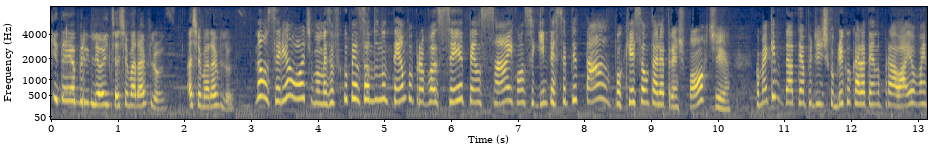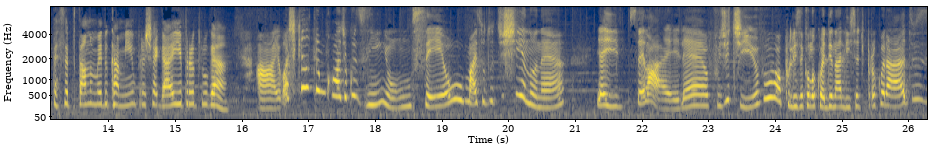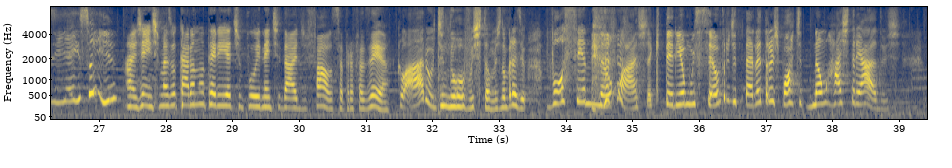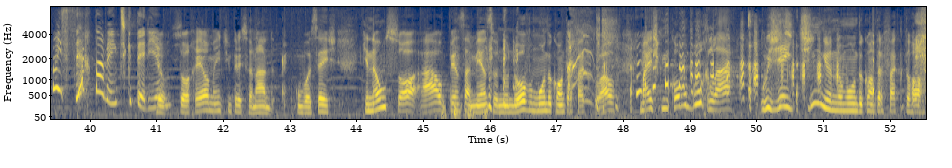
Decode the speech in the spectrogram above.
Que ideia brilhante, achei maravilhoso. Achei maravilhoso. Não, seria ótimo, mas eu fico pensando no tempo pra você pensar e conseguir interceptar. Porque se é um teletransporte, como é que dá tempo de descobrir que o cara tá indo pra lá e eu vou interceptar no meio do caminho pra chegar e ir pra outro lugar? Ah, eu acho que ela tem um códigozinho, um seu mais o do destino, né? E aí, sei lá, ele é fugitivo, a polícia colocou ele na lista de procurados e é isso aí. Ai, gente, mas o cara não teria, tipo, identidade falsa pra fazer? Claro, de novo estamos no Brasil. Você não acha que teríamos centro de teletransporte não rastreados? Mas certamente que Eu teríamos. tô realmente impressionado com vocês que não só há o pensamento no novo mundo contrafactual, mas em como burlar o jeitinho no mundo contrafactual.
